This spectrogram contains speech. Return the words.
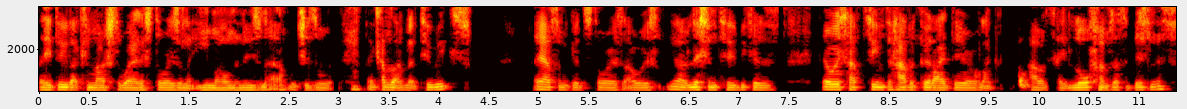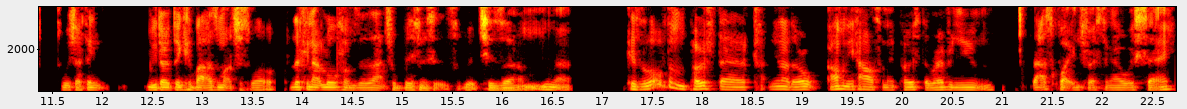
they do like commercial awareness stories on the email and the newsletter, which is all, it comes out in like two weeks. They have some good stories I always, you know, listen to because they always have seem to have a good idea of like, I would say law firms as a business, which I think we don't think about as much as well. Looking at law firms as actual businesses, which is, um, you know, because a lot of them post their, you know, their company house and they post their revenue. And that's quite interesting, I always say.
